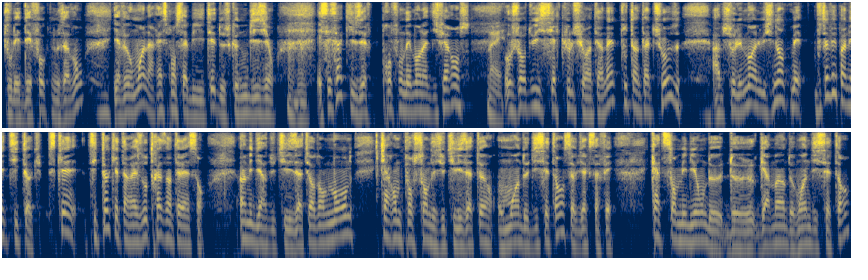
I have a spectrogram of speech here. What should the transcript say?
tous les défauts que nous avons. Il y avait au moins la responsabilité de ce que nous disions. Et c'est ça qui faisait profondément la différence. Aujourd'hui, il circule sur Internet tout un tas de choses absolument hallucinantes. Mais vous avez parlé de TikTok. Ce qui est, TikTok est un réseau très intéressant. Un milliard d'utilisateurs dans le monde. 40% des utilisateurs ont moins de 17 ans. Ça veut dire que ça fait 400 millions de, de gamins de moins de 17 ans.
